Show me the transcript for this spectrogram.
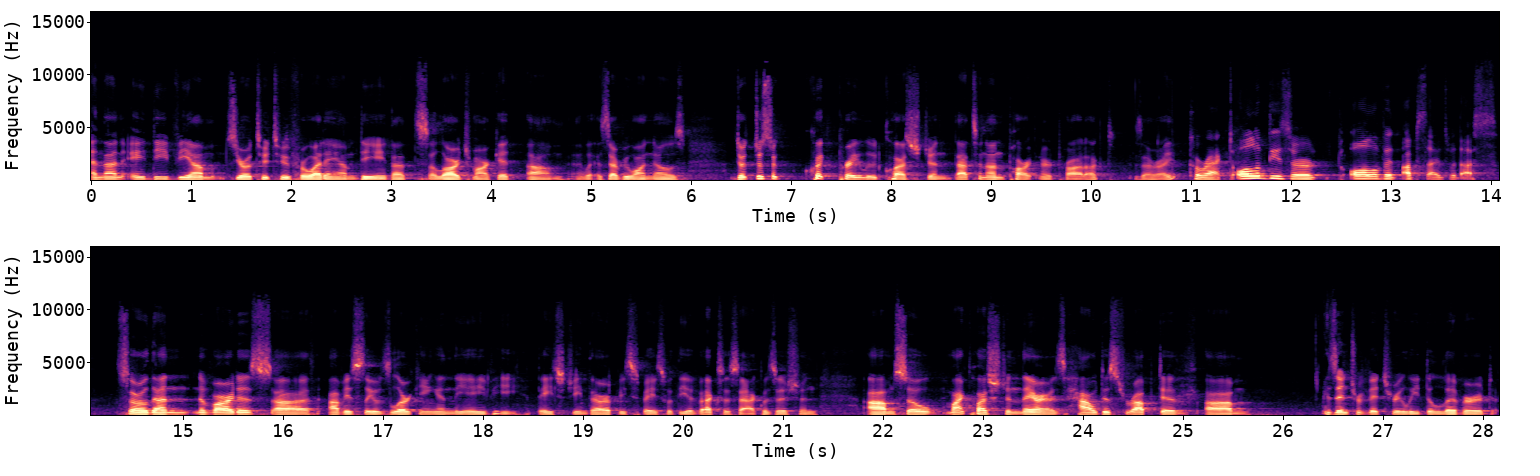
and then ADVM022 for wet AMD, that's a large market, um, as everyone knows. Just a quick prelude question that's an unpartnered product. Is that right? Correct. All of these are all of it upsides with us. So then Novartis uh, obviously was lurking in the AAV-based gene therapy space with the Avexis acquisition. Um, so my question there is how disruptive um, is intravitreally delivered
